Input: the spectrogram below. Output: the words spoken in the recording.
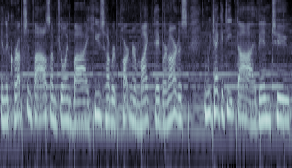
In The Corruption Files, I'm joined by Hughes Hubbard partner Mike DeBernardis, and we take a deep dive into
